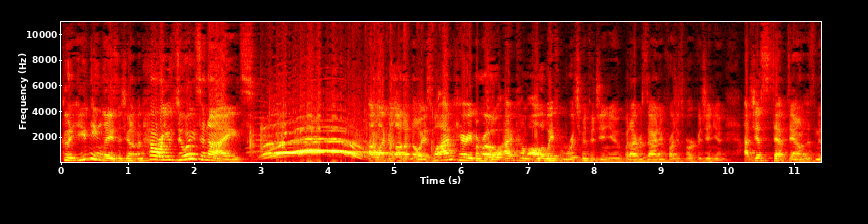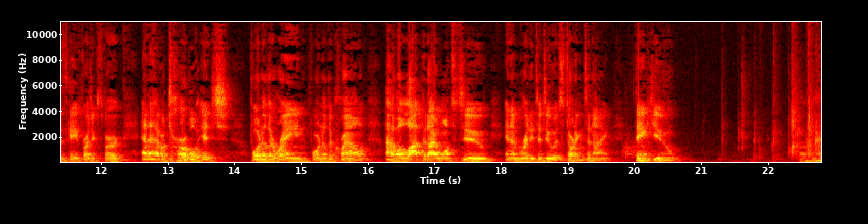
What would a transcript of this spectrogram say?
Good evening, ladies and gentlemen. How are you doing tonight? I like a lot of noise. Well, I'm Carrie Monroe. I come all the way from Richmond, Virginia, but I reside in Fredericksburg, Virginia. I just stepped down as Miss Gay Fredericksburg, and I have a terrible itch for another reign, for another crown. I have a lot that I want to do, and I'm ready to do it starting tonight. Thank you. Okay.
